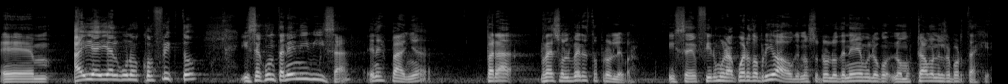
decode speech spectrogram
Eh, ahí hay algunos conflictos y se juntan en Ibiza, en España, para resolver estos problemas. Y se firma un acuerdo privado, que nosotros lo tenemos y lo, mostramos en el reportaje.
